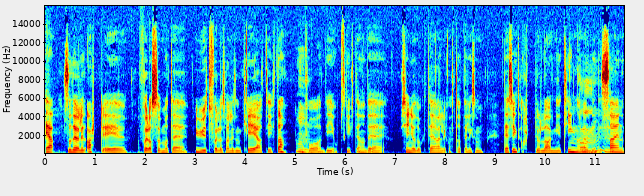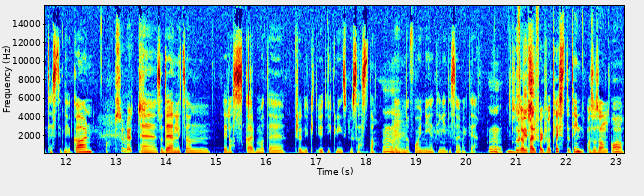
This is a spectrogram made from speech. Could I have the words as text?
Ja, så det er jo litt artig for oss å på en måte utfolde oss veldig sånn kreativt da, Mm. på de oppskriftene, og det kjenner jo dere til veldig godt, at det, liksom, det er sykt artig å lage nye ting, og lage Mm. nye design, og teste ut nye garn. Absolutt. Eh, så det er en litt sånn raskere på en måte produktutviklingsprosess da, Mm. enn å få inn nye ting i designverktøyet. Mm. Så Så det er perfekt for å teste ting. Altså sånn Å,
